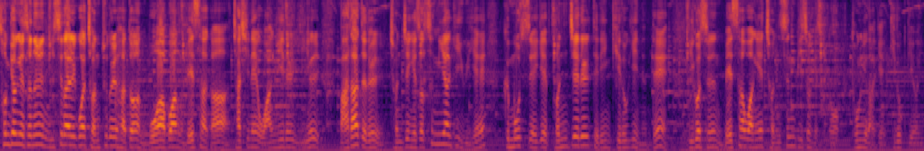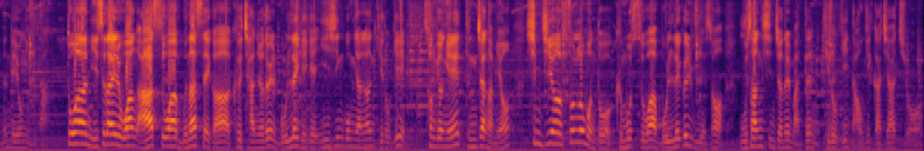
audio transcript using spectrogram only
성경에서는 이스라엘과 전투를 하던 모압 왕 메사가 자신의 왕위를 이을 마다들을 전쟁에서 승리하기 위해 그모스에게 번제를 드린 기록이 있는데 이것은 메사 왕의 전승 비석에서도 동일하게 기록되어 있는 내용입니다. 또한 이스라엘 왕 아하스와 문하세가 그 자녀를 몰렉에게 인신공양한 기록이 성경에 등장하며 심지어 솔로몬도 그모스와 몰렉을 위해서 우상 신전을 만든 기록이 나오기까지 하죠.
